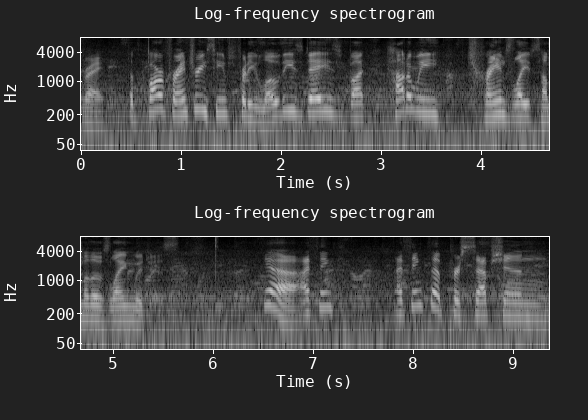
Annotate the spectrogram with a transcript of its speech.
Right. The bar for entry seems pretty low these days, but how do we translate some of those languages? Yeah, I think I think the perception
